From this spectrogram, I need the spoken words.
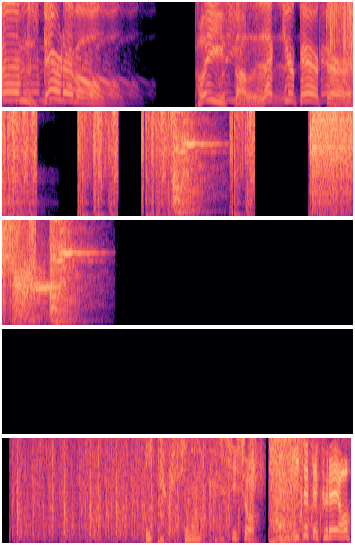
comes Daredevil! Please select your character! 痛くしないから師匠見ててくれよ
